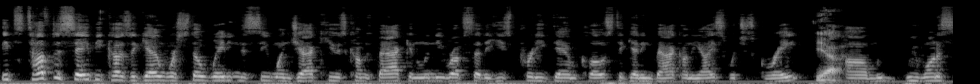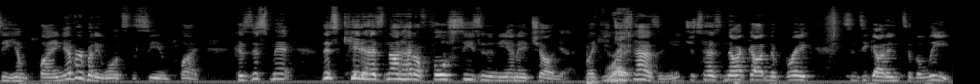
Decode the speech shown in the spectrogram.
it's tough to say because again, we're still waiting to see when Jack Hughes comes back, and Lindy Ruff said that he's pretty damn close to getting back on the ice, which is great. Yeah, Um, we, we want to see him playing. Everybody wants to see him play because this man, this kid has not had a full season in the NHL yet. Like he just hasn't. He just has not gotten a break since he got into the league,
